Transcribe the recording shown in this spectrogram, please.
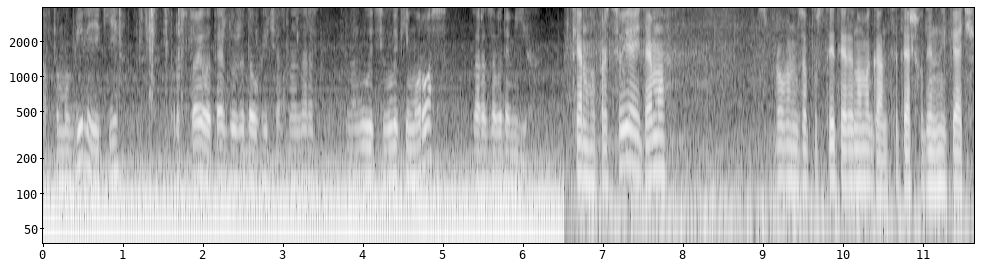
автомобілі, які простояли теж дуже довгий час. У нас зараз на вулиці Великий Мороз. Зараз заведемо їх. Кенго працює, йдемо. Спробуємо запустити Renault Megane. Це теж 1,5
